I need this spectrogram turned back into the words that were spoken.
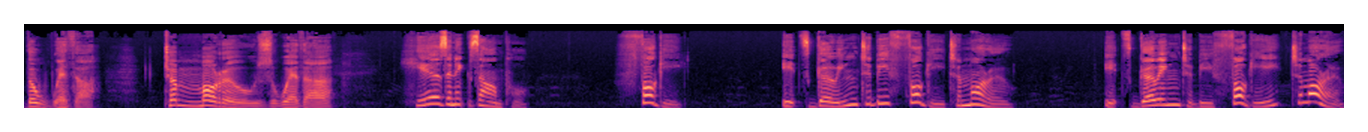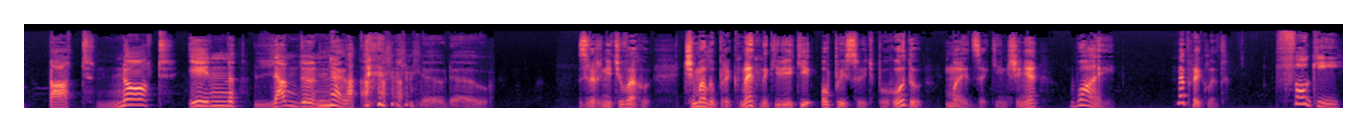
the weather. Tomorrow's weather. Here's an example foggy. It's going to be foggy tomorrow. It's going to be foggy tomorrow. But not in London. No. no, no. Зверніть увагу, чимало прикметників, які описують погоду, мають закінчення y. Наприклад, Foggy.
